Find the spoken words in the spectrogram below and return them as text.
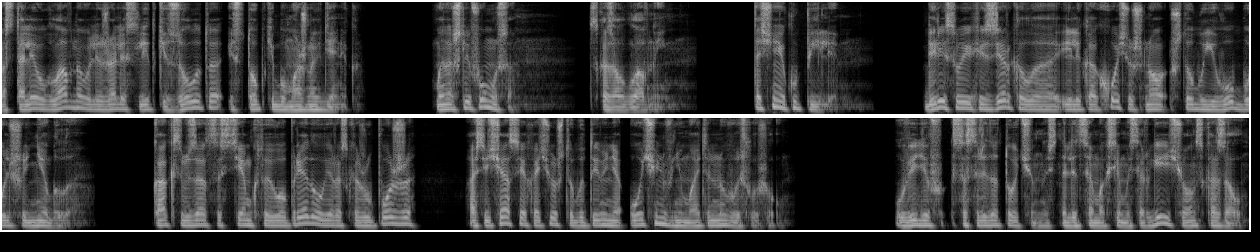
На столе у главного лежали слитки золота и стопки бумажных денег. «Мы нашли Фумуса», — сказал главный. «Точнее, купили. Бери своих из зеркала или как хочешь, но чтобы его больше не было. Как связаться с тем, кто его предал, я расскажу позже, а сейчас я хочу, чтобы ты меня очень внимательно выслушал». Увидев сосредоточенность на лице Максима Сергеевича, он сказал,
